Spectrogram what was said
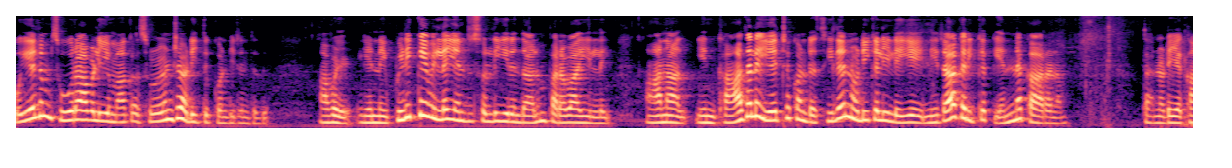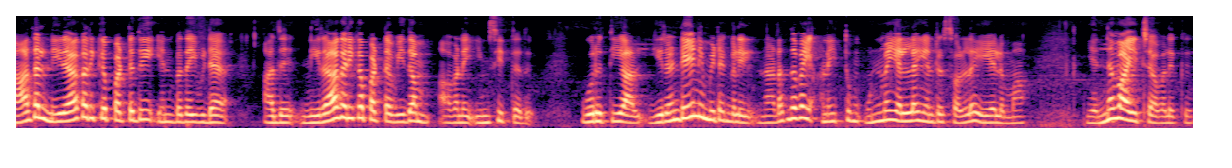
புயலும் சூறாவளியுமாக சுழன்று அடித்துக் கொண்டிருந்தது. அவள் என்னை பிடிக்கவில்லை என்று சொல்லியிருந்தாலும் பரவாயில்லை. ஆனால் என் காதலை ஏற்றுக்கொண்ட சில நொடிகளிலேயே நிராகரிக்க என்ன காரணம்? தன்னுடைய காதல் நிராகரிக்கப்பட்டது என்பதை விட அது நிராகரிக்கப்பட்ட விதம் அவனை இம்சித்தது. ஒருத்தியால் இரண்டே நிமிடங்களில் நடந்தவை அனைத்தும் உண்மையல்ல என்று சொல்ல இயலுமா? என்னவாயிற்று அவளுக்கு?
